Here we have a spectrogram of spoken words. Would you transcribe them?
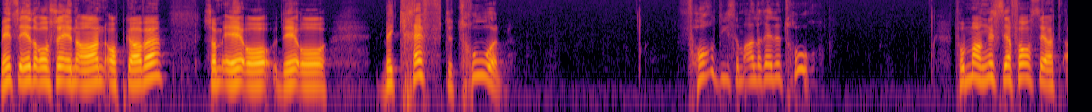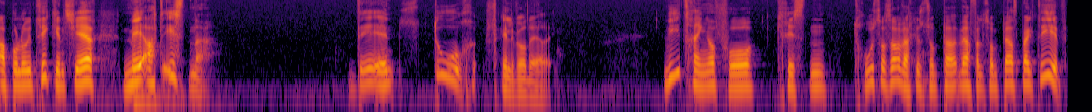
Men så er det også en annen oppgave som er å, det å bekrefte troen for de som allerede tror. For mange ser for seg at apologetikken skjer med ateistene. Det er en stor feilvurdering. Vi trenger å få kristen trosforsvar, i hvert fall som perspektiv,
